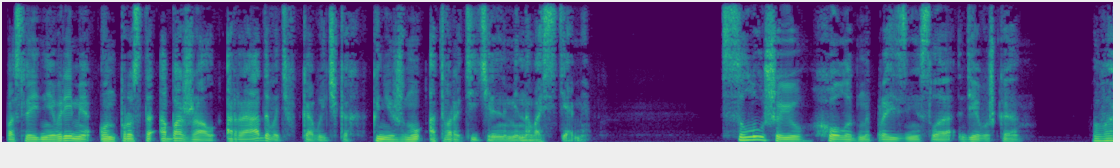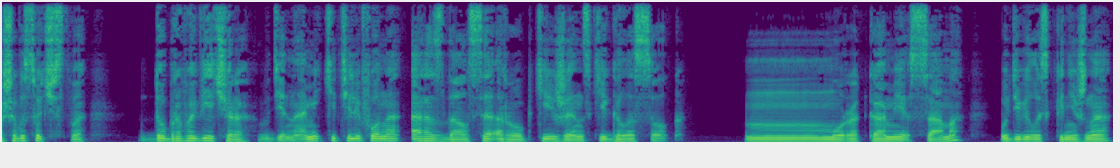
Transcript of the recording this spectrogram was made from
В последнее время он просто обожал «радовать» в кавычках княжну отвратительными новостями. «Слушаю», — холодно произнесла девушка. «Ваше Высочество, доброго вечера!» В динамике телефона раздался робкий женский голосок. «Мураками Сама?» — удивилась княжна,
